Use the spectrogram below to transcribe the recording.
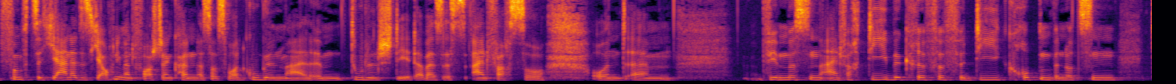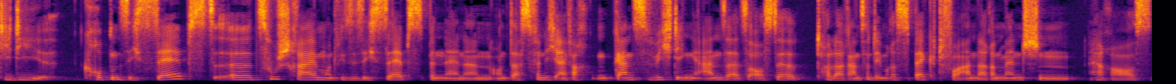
50 Jahren hätte sich auch niemand vorstellen können, dass das Wort googeln mal im Doodle steht. Aber es ist einfach so. Und ähm, wir müssen einfach die Begriffe für die Gruppen benutzen, die die Gruppen sich selbst äh, zuschreiben und wie sie sich selbst benennen. Und das finde ich einfach einen ganz wichtigen Ansatz aus der Toleranz und dem Respekt vor anderen Menschen heraus.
